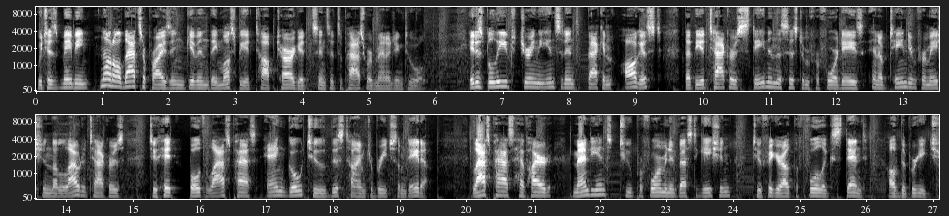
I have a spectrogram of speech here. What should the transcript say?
which is maybe not all that surprising given they must be a top target since it's a password managing tool. It is believed during the incident back in August that the attackers stayed in the system for four days and obtained information that allowed attackers to hit both LastPass and GoTo this time to breach some data. LastPass have hired Mandiant to perform an investigation to figure out the full extent of the breach.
